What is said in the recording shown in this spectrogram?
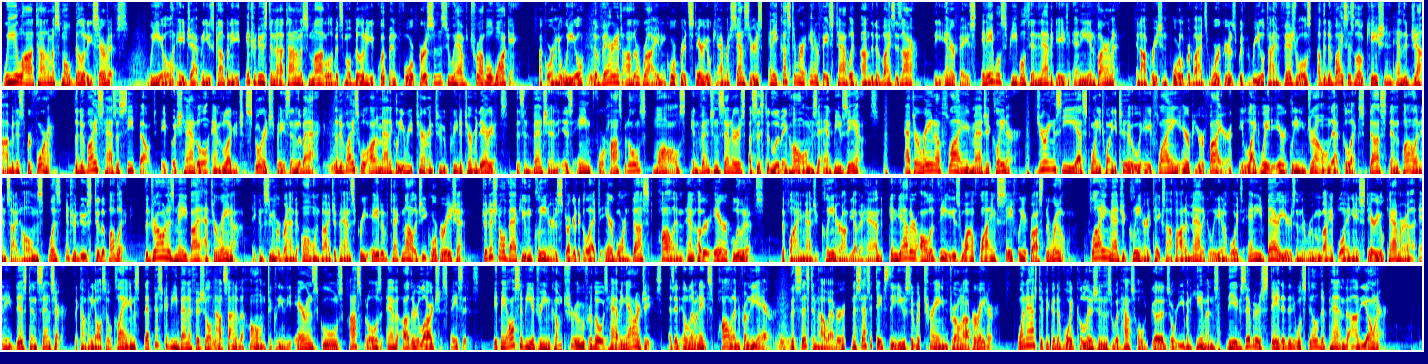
WHILL Autonomous Mobility Service WHILL, a Japanese company, introduced an autonomous model of its mobility equipment for persons who have trouble walking. According to WHILL, the variant on the right incorporates stereo camera sensors and a customer interface tablet on the device's arm. The interface enables people to navigate any environment. An operation portal provides workers with real-time visuals of the device's location and the job it is performing. The device has a seatbelt, a push handle, and luggage storage space in the back. The device will automatically return to predetermined areas. This invention is aimed for hospitals, malls, convention centers, assisted living homes, and museums. Aterena Flying Magic Cleaner during CES 2022, a flying air purifier, a lightweight air cleaning drone that collects dust and pollen inside homes, was introduced to the public. The drone is made by Aterena, a consumer brand owned by Japan's Creative Technology Corporation. Traditional vacuum cleaners struggle to collect airborne dust, pollen, and other air pollutants. The Flying Magic Cleaner, on the other hand, can gather all of these while flying safely across the room. Flying Magic Cleaner takes off automatically and avoids any barriers in the room by employing a stereo camera and a distance sensor. The company also claims that this could be beneficial outside of the home to clean the air in schools, hospitals, and other large spaces. It may also be a dream come true for those having allergies, as it eliminates pollen from the air. The system, however, necessitates the use of a trained drone operator. When asked if it could avoid collisions with household goods or even humans, the exhibitors stated that it will still depend on the owner.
